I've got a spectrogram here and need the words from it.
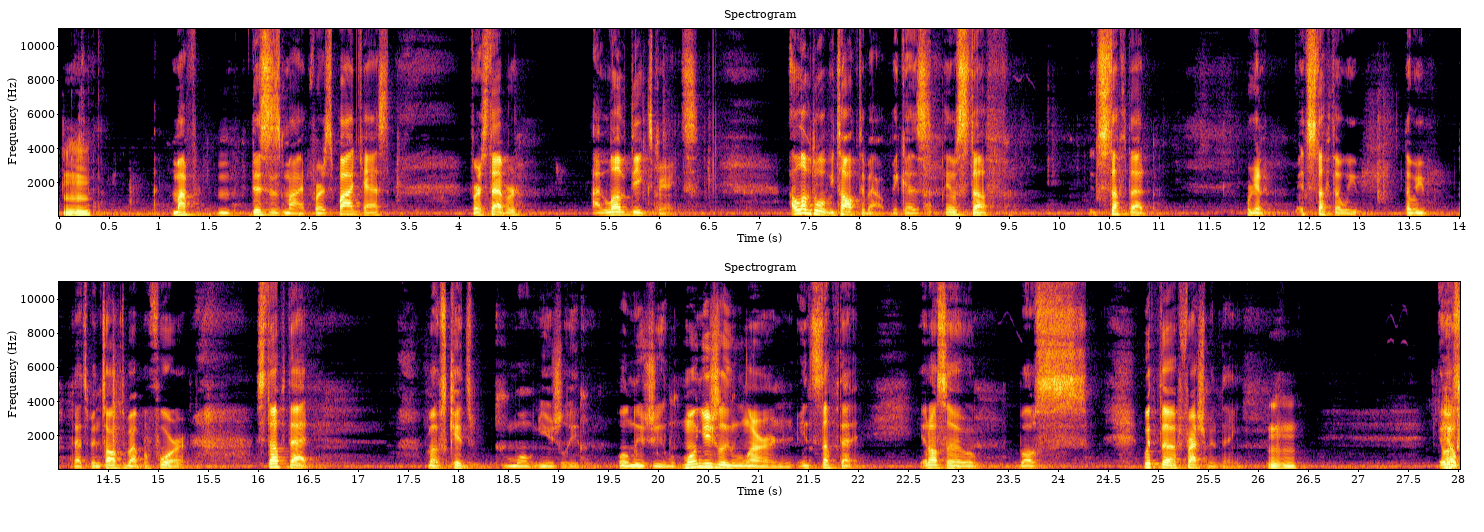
Mm-hmm. My this is my first podcast, first ever. I loved the experience. I loved what we talked about because it was stuff. It's stuff that we're gonna. It's stuff that we that we that's been talked about before. Stuff that most kids won't usually won't usually won't usually learn. It's stuff that it also was with the freshman thing. Mm-hmm. It was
